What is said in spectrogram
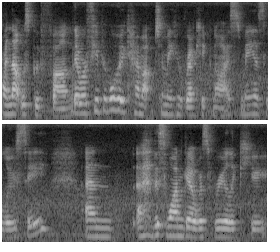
And that was good fun. There were a few people who came up to me who recognized me as Luci. And uh, this one girl was really cute.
